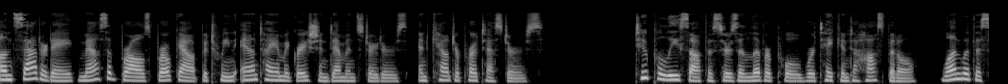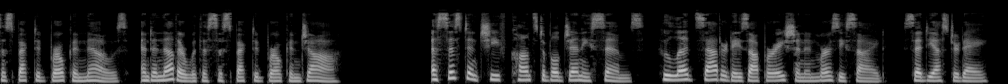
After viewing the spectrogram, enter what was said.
On Saturday, massive brawls broke out between anti-immigration demonstrators and counter-protesters. Two police officers in Liverpool were taken to hospital, one with a suspected broken nose and another with a suspected broken jaw. Assistant Chief Constable Jenny Sims, who led Saturday's operation in Merseyside, said yesterday,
